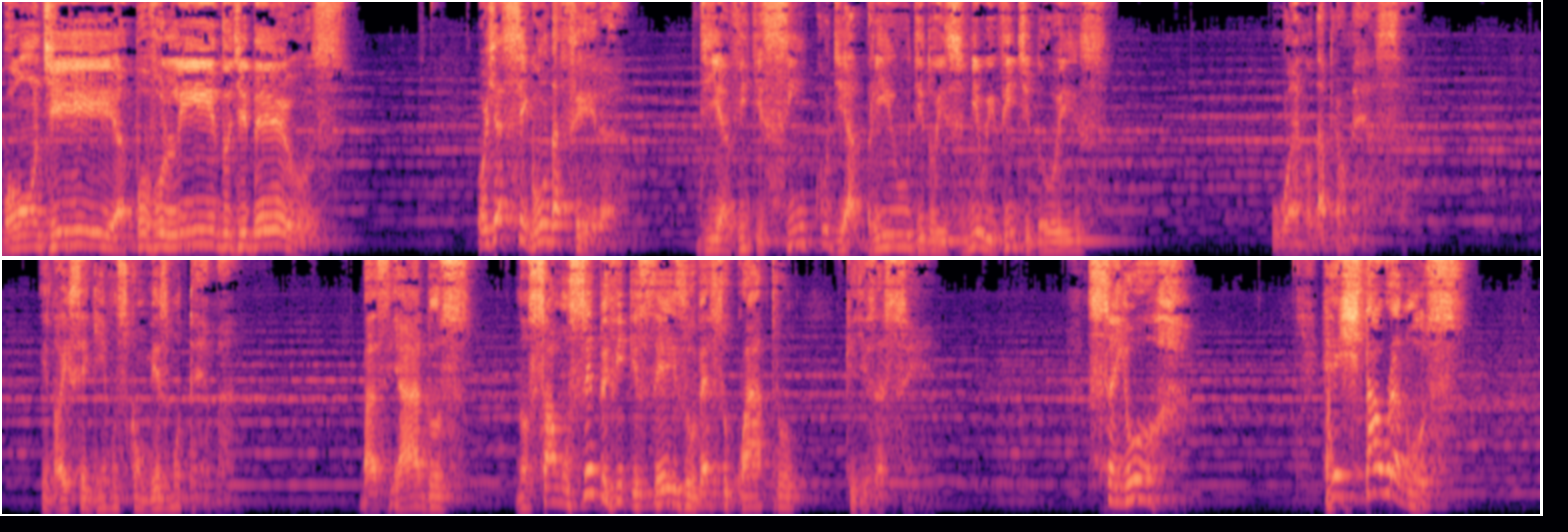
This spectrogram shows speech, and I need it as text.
Bom dia, povo lindo de Deus! Hoje é segunda-feira, dia 25 de abril de 2022, o ano da promessa. E nós seguimos com o mesmo tema, baseados no Salmo 126, o verso 4, que diz assim: Senhor, Restaura-nos,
